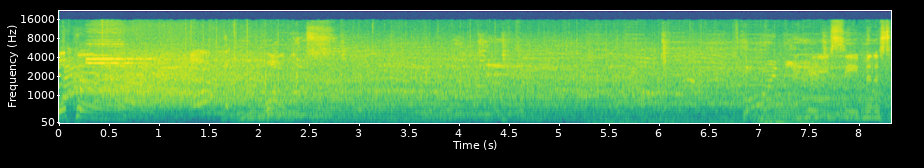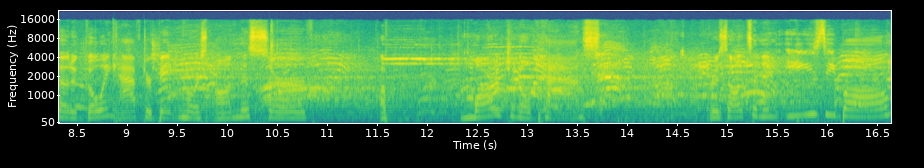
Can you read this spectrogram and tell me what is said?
Wooker. And here you see Minnesota going after Batenhorst on the serve. A marginal pass results in an easy ball.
